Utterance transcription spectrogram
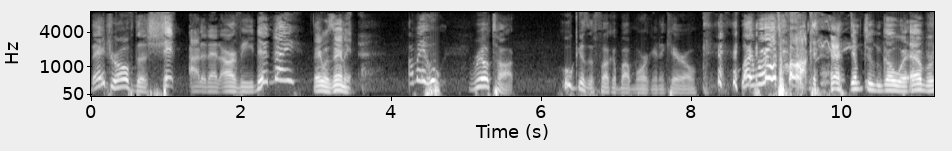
They drove the shit out of that RV, didn't they? They was in it. I mean, who? Real talk. Who gives a fuck about Morgan and Carol? like real talk. Them two can go wherever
